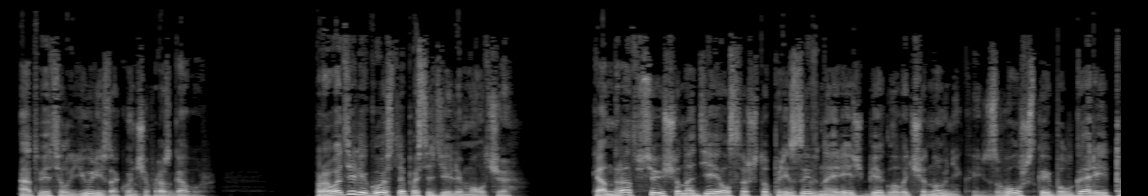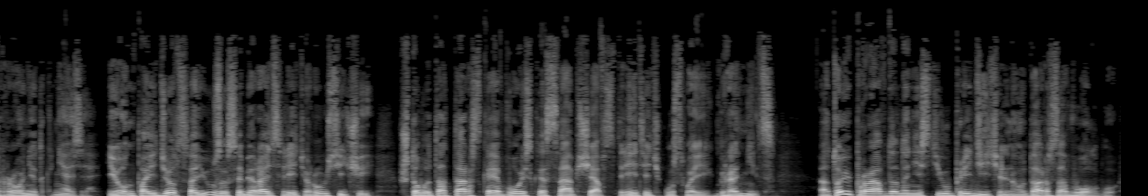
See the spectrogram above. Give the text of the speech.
— ответил Юрий, закончив разговор. Проводили гостя, посидели молча. Конрад все еще надеялся, что призывная речь беглого чиновника из Волжской Булгарии тронет князя, и он пойдет союзы собирать средь русичей, чтобы татарское войско сообща встретить у своих границ, а то и правда нанести упредительный удар за Волгу,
